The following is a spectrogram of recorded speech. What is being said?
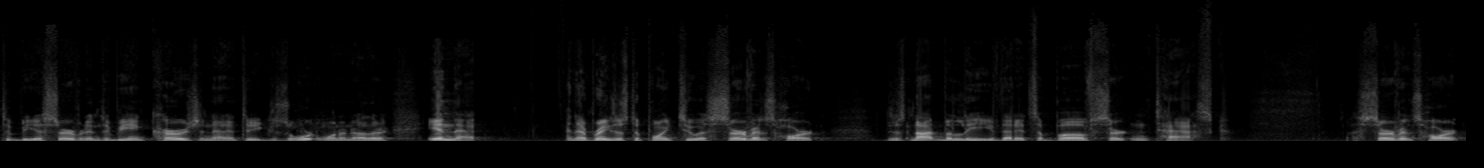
to be a servant and to be encouraged in that and to exhort one another in that. And that brings us to point two a servant's heart does not believe that it's above certain task. A servant's heart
